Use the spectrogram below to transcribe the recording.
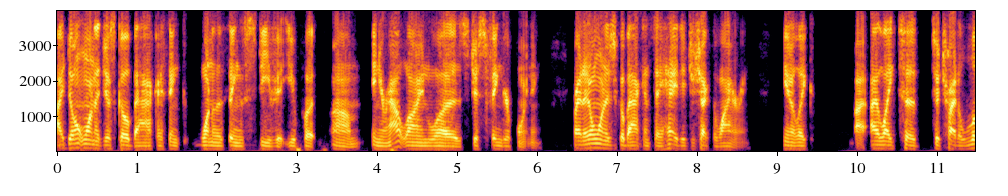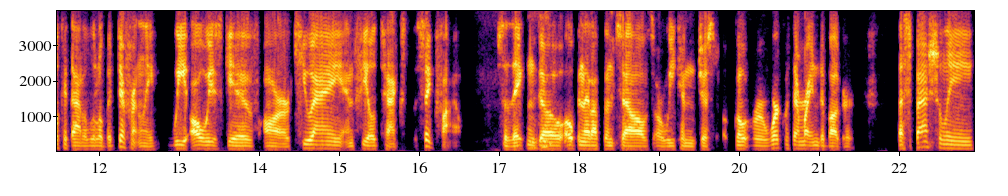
I don't want to just go back. I think one of the things, Steve, that you put um, in your outline was just finger pointing, right? I don't want to just go back and say, hey, did you check the wiring? You know, like I, I like to to try to look at that a little bit differently. We always give our QA and field techs the SIG file, so they can go mm-hmm. open that up themselves, or we can just go or work with them right in debugger, especially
